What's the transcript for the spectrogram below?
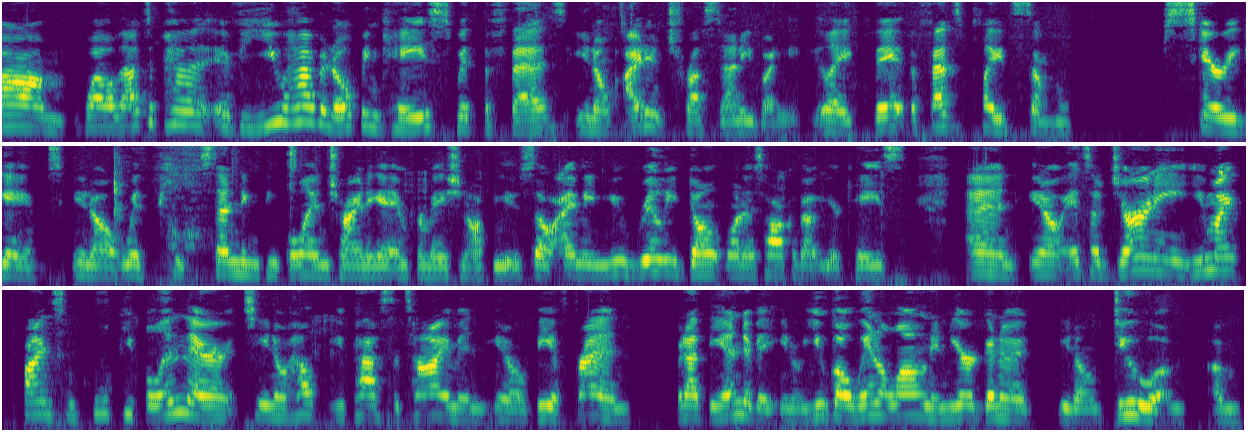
Um, well, that depends. If you have an open case with the feds, you know, I didn't trust anybody. Like they, the feds played some scary games, you know, with pe- sending people in trying to get information off of you. So, I mean, you really don't want to talk about your case. And, you know, it's a journey. You might find some cool people in there to, you know, help you pass the time and, you know, be a friend. But at the end of it, you know, you go in alone and you're going to, you know, do a, um,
